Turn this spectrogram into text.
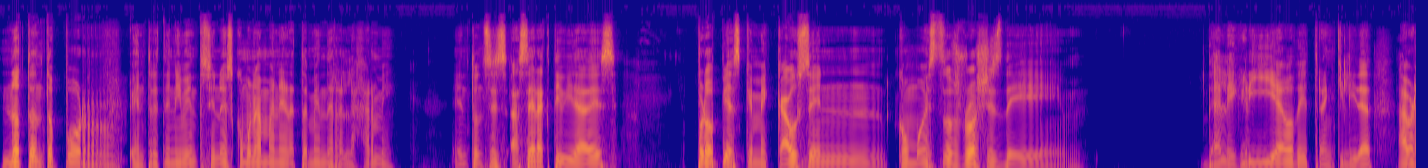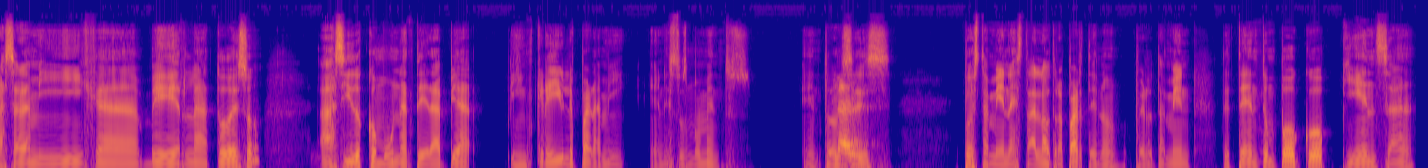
no tanto por entretenimiento, sino es como una manera también de relajarme. Entonces, hacer actividades propias que me causen como estos rushes de de alegría o de tranquilidad, abrazar a mi hija, verla, todo eso ha sido como una terapia increíble para mí en estos momentos. Entonces, pues también está la otra parte, ¿no? Pero también detente un poco, piensa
